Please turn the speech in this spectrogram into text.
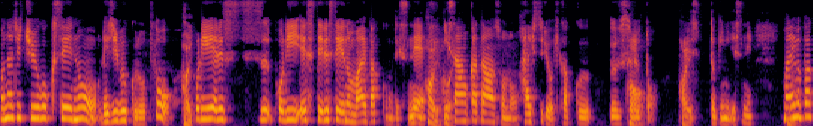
同じ中国製のレジ袋とはい、ポリエルス、ポリエステル製のマイバッグのですね、はいはい。二酸化炭素の排出量を比較すると、はい。時にですね、マイバッ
